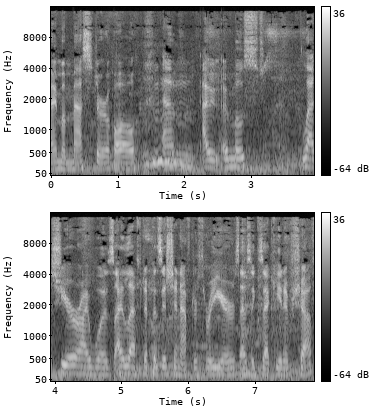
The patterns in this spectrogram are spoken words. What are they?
I'm a master of all. um, I, I most last year I was I left a position after three years as executive chef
